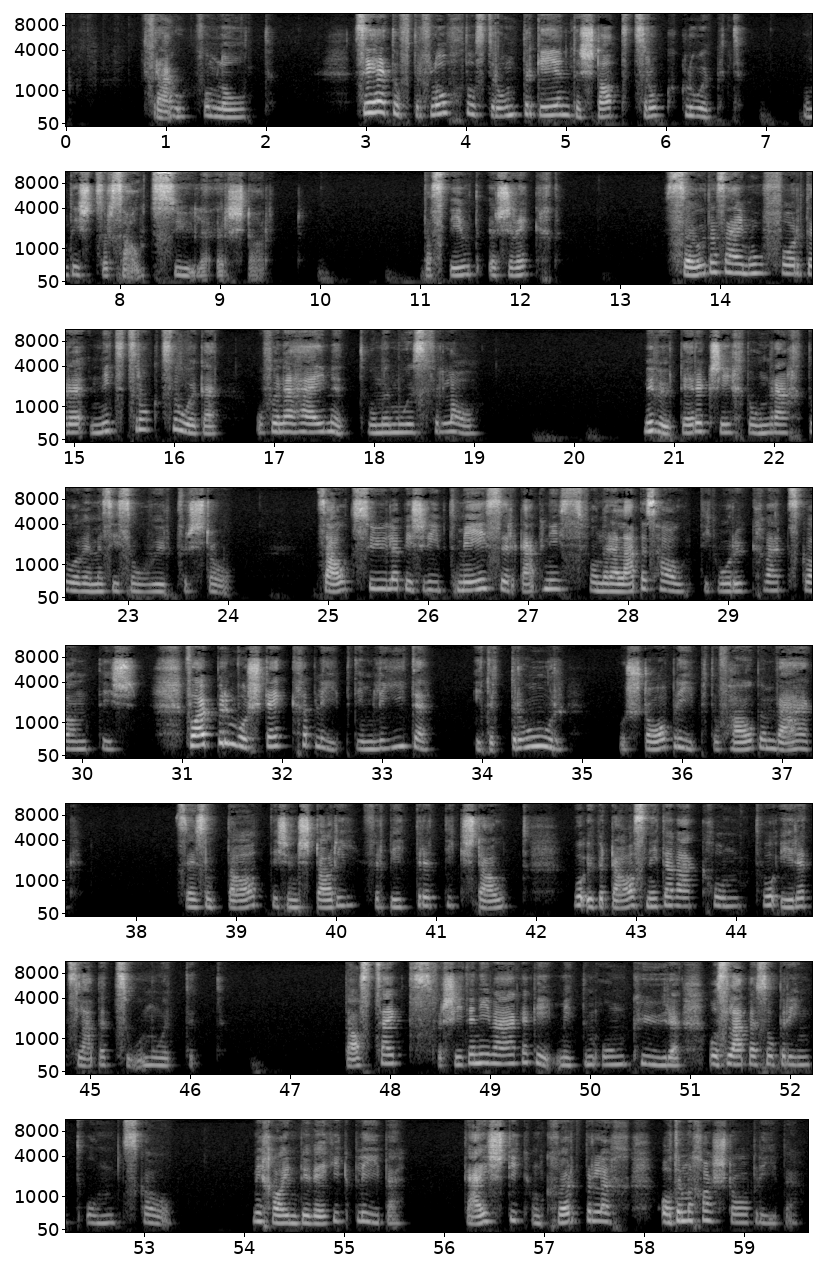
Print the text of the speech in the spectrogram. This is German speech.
Die Frau vom Lot. Sie hat auf der Flucht aus der untergehenden Stadt zurückgeschaut und ist zur Salzsäule erstarrt. Das Bild erschreckt. Soll das einem auffordern, nicht zurückzuschauen auf eine Heimat, wo man muss verlassen mir würde dieser Geschichte Unrecht tun, wenn man sie so würde verstehen Die Salzsäule beschreibt mehr das Ergebnis von einer Lebenshaltung, die rückwärts gewandt ist. Von jemandem, der stecken bleibt im Leiden, in der Trauer, wo stehen bleibt auf halbem Weg. Das Resultat ist eine starre, verbitterte Gestalt, wo über das nicht wegkommt, wo ihr das Leben zumutet. Das zeigt, dass es verschiedene Wege gibt, mit dem Ungeheuren, wo das Leben so bringt, umzugehen. Man kann in Bewegung bleiben, geistig und körperlich, oder man kann stehen bleiben.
